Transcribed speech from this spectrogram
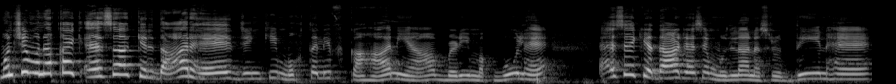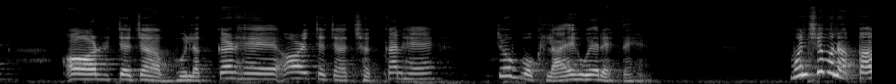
منشی منقع ایک ایسا کردار ہے جن کی مختلف کہانیاں بڑی مقبول ہیں۔ ایسے کردار جیسے ملا نصر الدین ہے، اور چچا بھلکڑ ہے، اور چچا چھکن ہے، جو بوکھلائے ہوئے رہتے ہیں۔ منشی منقع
